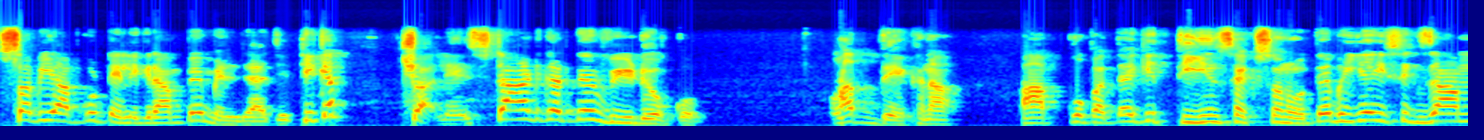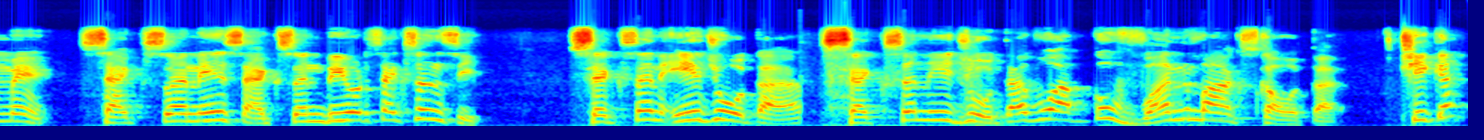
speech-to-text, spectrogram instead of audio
सभी आपको टेलीग्राम पे मिल जाए ठीक है? चलिए स्टार्ट करते हैं वीडियो को। अब देखना, आपको पता है कि तीन सेक्शन होते हैं। भैया, इस एग्ज़ाम में सेक्शन ए सेक्शन बी और सेक्शन सी सेक्शन ए जो होता है सेक्शन ए जो होता है, वो आपको वन मार्क्स का होता है। ठीक है?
